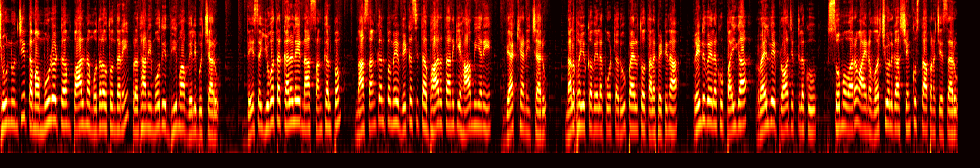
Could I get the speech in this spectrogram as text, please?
జూన్ నుంచి తమ మూడో టర్మ్ పాలన మొదలవుతుందని ప్రధాని మోదీ ధీమా వెలిబుచ్చారు. దేశ యువత కలలే నా సంకల్పం నా సంకల్పమే వికసిత భారతానికి హామీ అని వ్యాఖ్యానించారు. నలభై ఒక్క వేల కోట్ల రూపాయలతో తలపెట్టిన రెండు వేలకు పైగా రైల్వే ప్రాజెక్టులకు సోమవారం ఆయన వర్చువల్గా శంకుస్థాపన చేశారు.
